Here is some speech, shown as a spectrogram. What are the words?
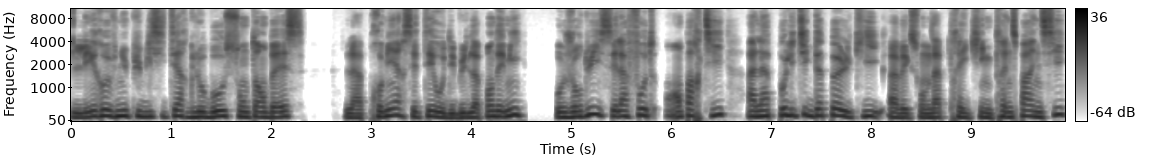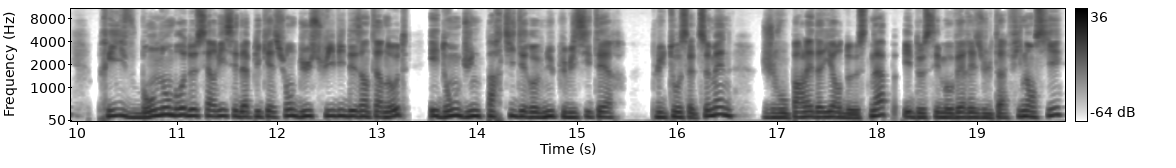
les revenus publicitaires globaux sont en baisse. La première, c'était au début de la pandémie, Aujourd'hui, c'est la faute en partie à la politique d'Apple qui, avec son App Tracking Transparency, prive bon nombre de services et d'applications du suivi des internautes et donc d'une partie des revenus publicitaires. Plus tôt cette semaine, je vous parlais d'ailleurs de Snap et de ses mauvais résultats financiers.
